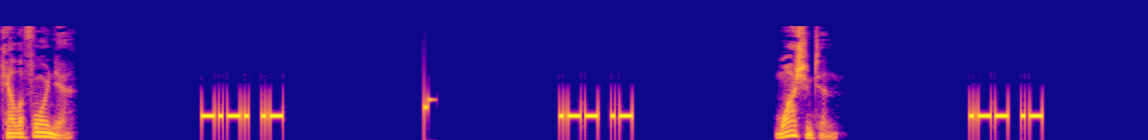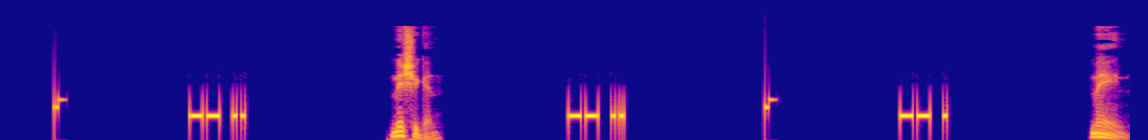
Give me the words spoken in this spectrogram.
California. Washington. Michigan. Maine.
